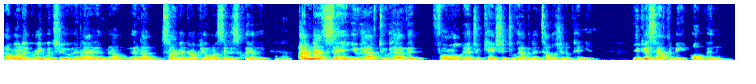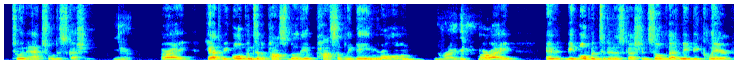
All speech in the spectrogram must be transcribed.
I want to agree with you, and I and I'm and I'm sorry to interrupt you. I want to say this clearly. Mm-hmm. I'm not saying you have to have a formal education to have an intelligent opinion. You just have to be open to an actual discussion. Yeah. All right. You have to be open to the possibility of possibly being wrong. Right. All right. And be open to the discussion. So let me be clear.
